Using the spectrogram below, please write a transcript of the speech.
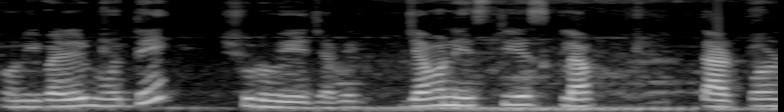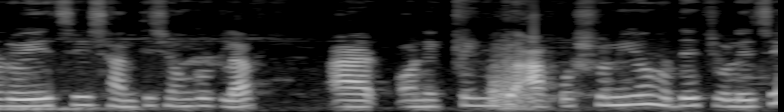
শনিবারের মধ্যেই শুরু হয়ে যাবে। যেমন এসটিএস ক্লাব, তারপর রয়েছে শান্তিসংঘ ক্লাব। আর অনেকটা কিন্তু আকর্ষণীয় হতে চলেছে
